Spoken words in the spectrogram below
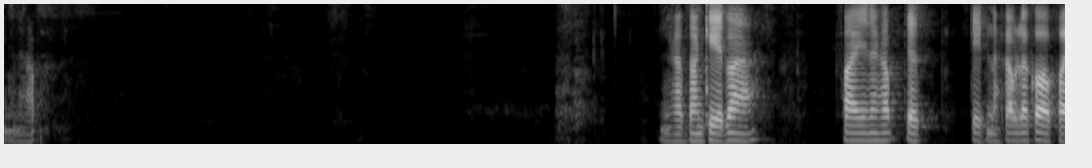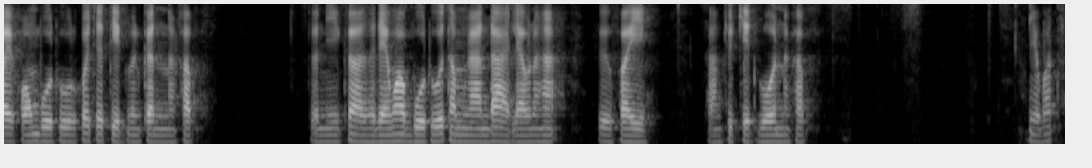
นี่นะครับนี่ครับสังเกตว่าไฟนะครับจะติดนะครับ แล้วก็ไฟของบลูทูธก็จะติดเหมือนกันนะครับ ตัวนี้ก็แสดงว่าบลูทูธทำงานได้แล้วนะฮะคือไฟ 3.7 โวลต์นะครับเดี๋ยววัดไฟ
